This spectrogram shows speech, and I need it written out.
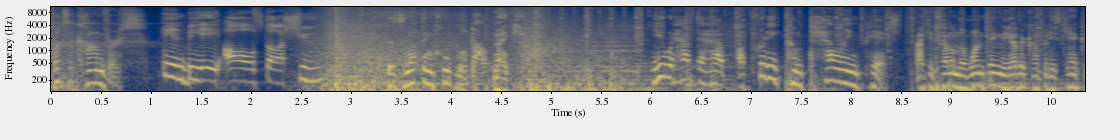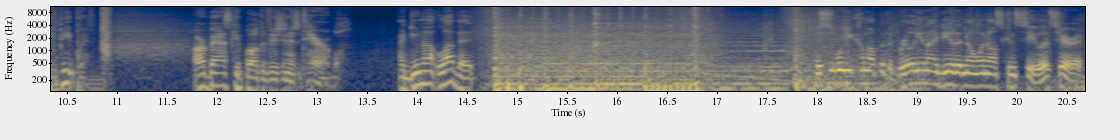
What's a Converse? NBA All Star shoe. There's nothing cool about Nike. You would have to have a pretty compelling pitch. I can tell them the one thing the other companies can't compete with. Our basketball division is terrible. I do not love it. This is where you come up with a brilliant idea that no one else can see. Let's hear it.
